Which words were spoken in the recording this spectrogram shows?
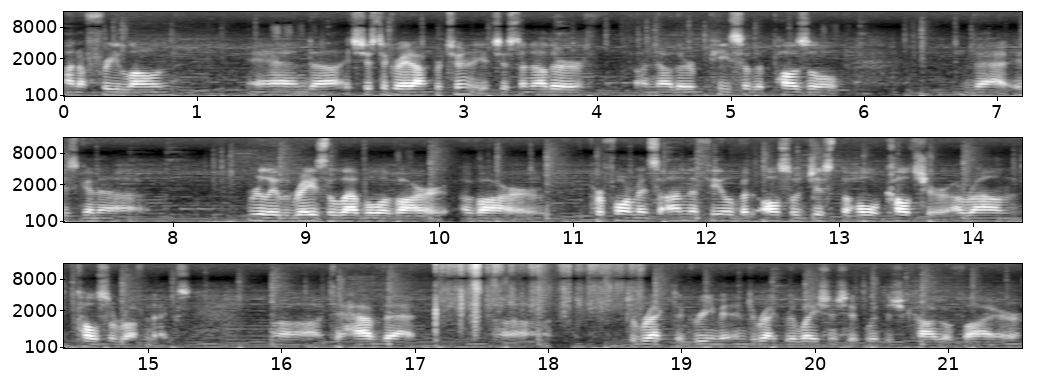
on a free loan and uh, it's just a great opportunity. It's just another another piece of the puzzle that is going to really raise the level of our of our performance on the field, but also just the whole culture around Tulsa Roughnecks. Uh, to have that uh, direct agreement and direct relationship with the Chicago Fire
